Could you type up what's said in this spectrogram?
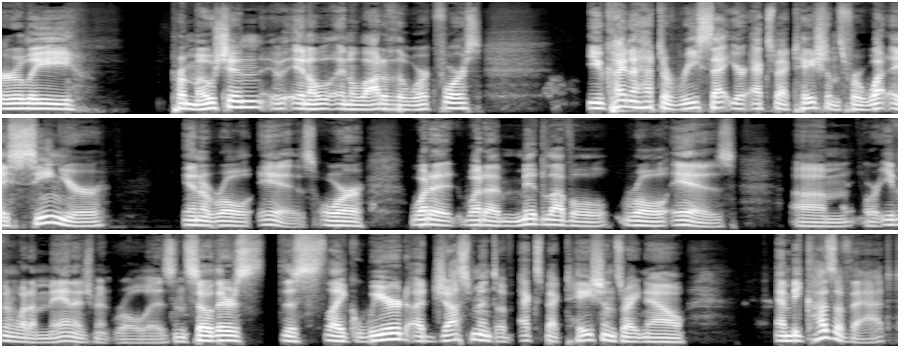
early promotion in a, in a lot of the workforce. You kind of have to reset your expectations for what a senior in a role is, or what a what a mid level role is, um, or even what a management role is. And so there's this like weird adjustment of expectations right now, and because of that,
